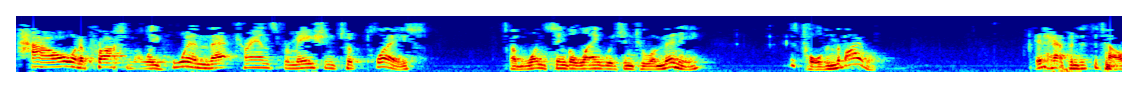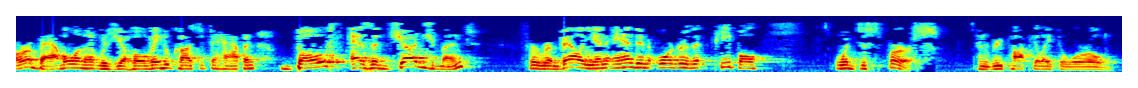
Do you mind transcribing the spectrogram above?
how and approximately when that transformation took place of one single language into a many is told in the Bible. It happened at the Tower of Babel, and it was Jehovah who caused it to happen, both as a judgment for rebellion and in order that people would disperse and repopulate the world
